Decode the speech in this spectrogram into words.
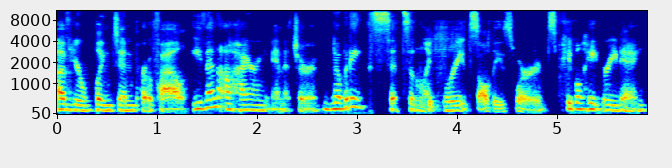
of your LinkedIn profile, even a hiring manager, nobody sits and like reads all these words. People hate reading.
